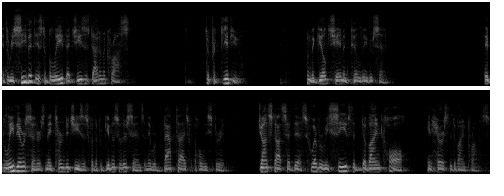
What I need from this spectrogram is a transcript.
And to receive it is to believe that Jesus died on the cross to forgive you from the guilt, shame, and penalty of your sin. They believed they were sinners and they turned to Jesus for the forgiveness of their sins and they were baptized with the Holy Spirit. John Stott said this Whoever receives the divine call inherits the divine promise.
